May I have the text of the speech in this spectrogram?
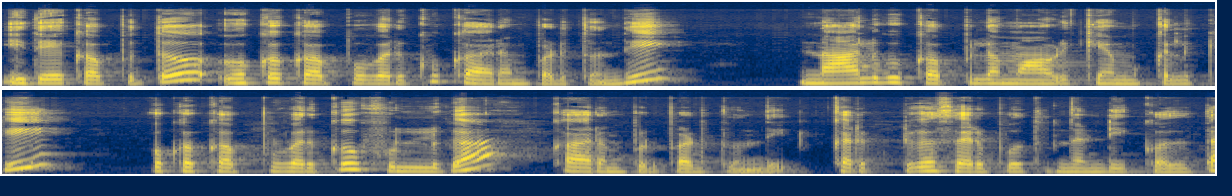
ఇదే కప్పుతో ఒక కప్పు వరకు కారం పడుతుంది. నాలుగు కప్పుల మామిడికాయ ముక్కలకి ఒక కప్పు వరకు ఫుల్గా కారం పొడి పడుతుంది. కరెక్ట్గా సరిపోతుందండి కొలత.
